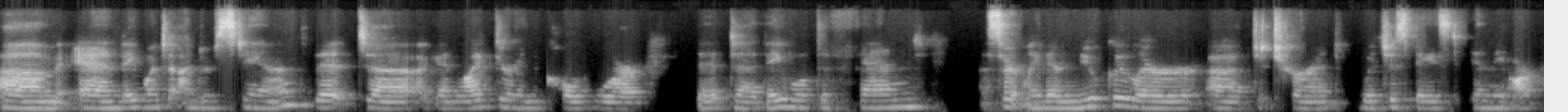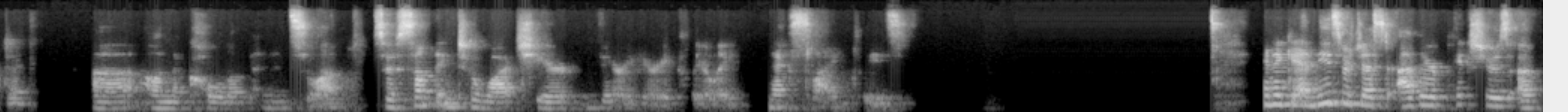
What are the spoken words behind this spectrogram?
Um, and they want to understand that, uh, again, like during the Cold War, that uh, they will defend uh, certainly their nuclear uh, deterrent, which is based in the Arctic uh, on the Kola Peninsula. So something to watch here very, very clearly. Next slide, please. And again, these are just other pictures of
